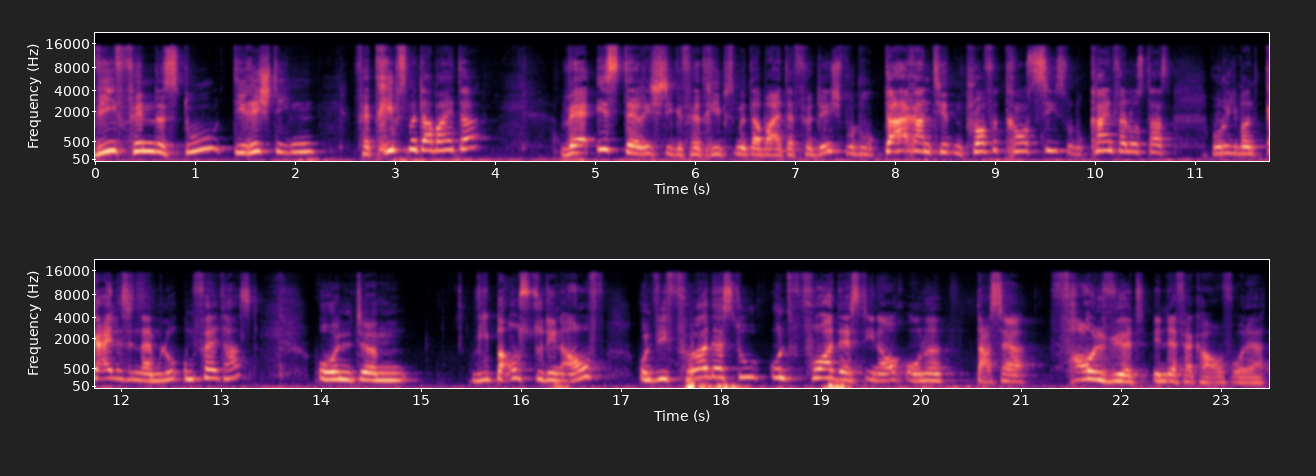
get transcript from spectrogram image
Wie findest du die richtigen Vertriebsmitarbeiter? Wer ist der richtige Vertriebsmitarbeiter für dich, wo du garantiert einen Profit draus ziehst, wo du keinen Verlust hast, wo du jemand Geiles in deinem Umfeld hast? Und ähm, wie baust du den auf und wie förderst du und forderst ihn auch, ohne dass er faul wird in der Verkauf oder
